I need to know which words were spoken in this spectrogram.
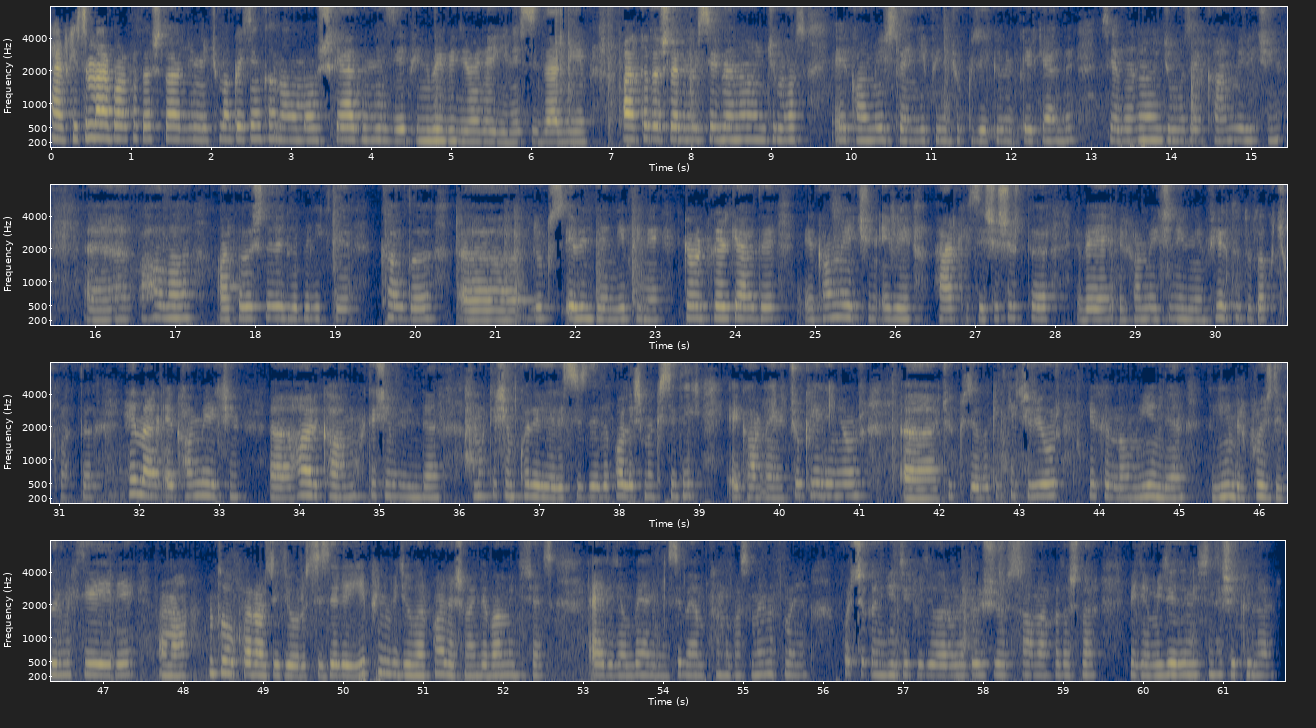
Herkese merhaba arkadaşlar. Günlük magazin kanalıma hoş geldiniz. Yepyeni bir video ile yine sizlerleyim. Arkadaşlar ve sevilen oyuncumuz Erkan Meriç'ten yepyeni çok güzel görüntüler geldi. Sevilen oyuncumuz Erkan Meriç için e, pahalı arkadaşlarıyla birlikte kaldığı e, lüks evinden yepyeni görüntüler geldi. Erkan Meriç'in evi herkesi şaşırttı ve Erkan Bey için evinin fiyatı dudak uçuklattı. Hemen Erkan Bey için e, harika, muhteşem evinden muhteşem kareleri sizlerle paylaşmak istedik. Erkan Bey çok eğleniyor, e, çok güzel vakit geçiriyor. Yakında onu yeniden yeni bir projede görmek dileğiyle ona mutluluklar arz ediyoruz. Sizlere yepyeni videolar paylaşmaya devam edeceğiz. Eğer videomu beğendiyse beğen butonuna basmayı unutmayın. Hoşçakalın. Gelecek videolarımda görüşürüz. Sağ olun arkadaşlar. Videomu izlediğiniz için teşekkürler.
